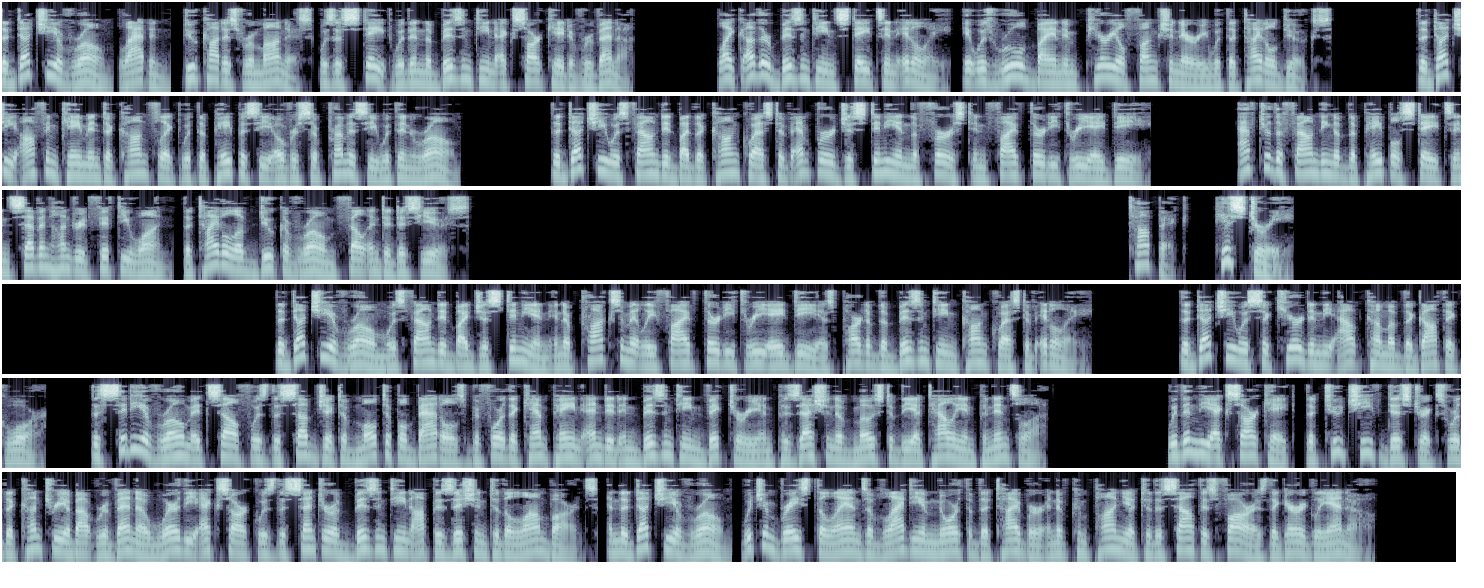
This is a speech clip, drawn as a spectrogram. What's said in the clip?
The Duchy of Rome Latin, Ducatus Romanus was a state within the Byzantine Exarchate of Ravenna. Like other Byzantine states in Italy, it was ruled by an imperial functionary with the title dukes. The duchy often came into conflict with the papacy over supremacy within Rome. The duchy was founded by the conquest of Emperor Justinian I in 533 AD. After the founding of the Papal States in 751, the title of Duke of Rome fell into disuse. History The Duchy of Rome was founded by Justinian in approximately 533 AD as part of the Byzantine conquest of Italy. The duchy was secured in the outcome of the Gothic War. The city of Rome itself was the subject of multiple battles before the campaign ended in Byzantine victory and possession of most of the Italian peninsula. Within the Exarchate, the two chief districts were the country about Ravenna where the Exarch was the centre of Byzantine opposition to the Lombards, and the Duchy of Rome, which embraced the lands of Latium north of the Tiber and of Campania to the south as far as the Garigliano.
